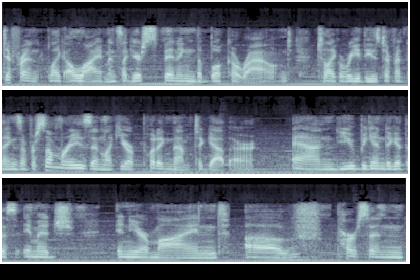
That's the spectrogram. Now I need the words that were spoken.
different like alignments. Like you're spinning the book around to like read these different things, and for some reason, like you're putting them together, and you begin to get this image in your mind of person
